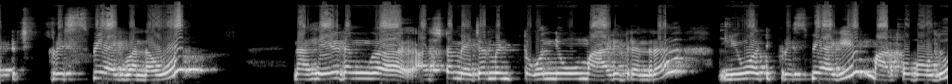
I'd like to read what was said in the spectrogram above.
ಎಷ್ಟ್ ಕ್ರಿಸ್ಪಿ ಆಗಿ ಬಂದಾವು. ನಾ ಹೇಳ್ದಂಗ ಅಷ್ಟ ಮೆಜರ್ಮೆಂಟ್ ತಗೊಂಡ್ ನೀವು ಮಾಡಿದ್ರಂದ್ರ ನೀವು ಅಟ್ ಕ್ರಿಸ್ಪಿ ಆಗಿ ಮಾಡ್ಕೋಬಹುದು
